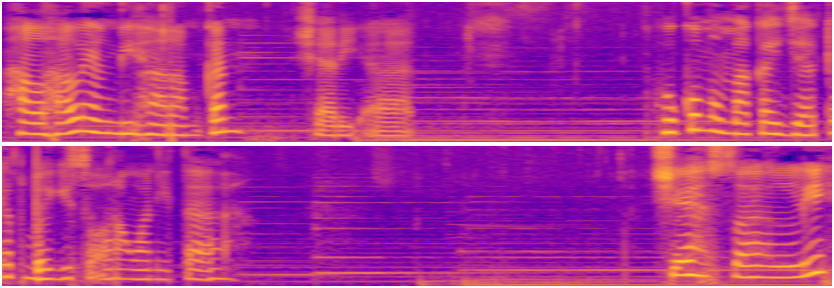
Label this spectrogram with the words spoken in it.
hal-hal yang diharamkan syariat. Hukum memakai jaket bagi seorang wanita. Syekh Salih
